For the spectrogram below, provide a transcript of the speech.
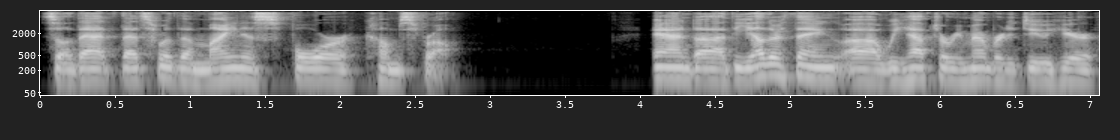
So that, that's where the minus 4 comes from. And uh, the other thing uh, we have to remember to do here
